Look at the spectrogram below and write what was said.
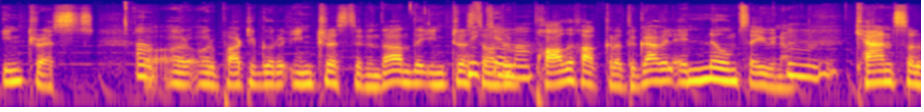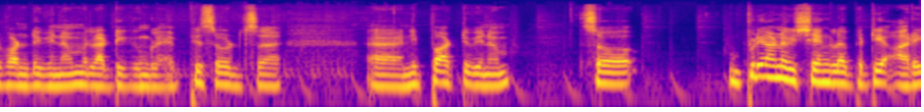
இன்ட்ரெஸ்ட். ஒரு பார்ட்டிக்கு ஒரு இன்ட்ரெஸ்ட் இருந்தால் அந்த இன்ட்ரெஸ்ட் வந்து. பாதுகாக்கிறதுக்கு அவள் என்னவும் செய்வினம். கேன்சல் பண்ணுவினம் இல்லாட்டிக்கு உங்களை எபிசோட்ஸை நிப்பாட்டுவினம். ஸோ இப்படியான விஷயங்களை பற்றி அறி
